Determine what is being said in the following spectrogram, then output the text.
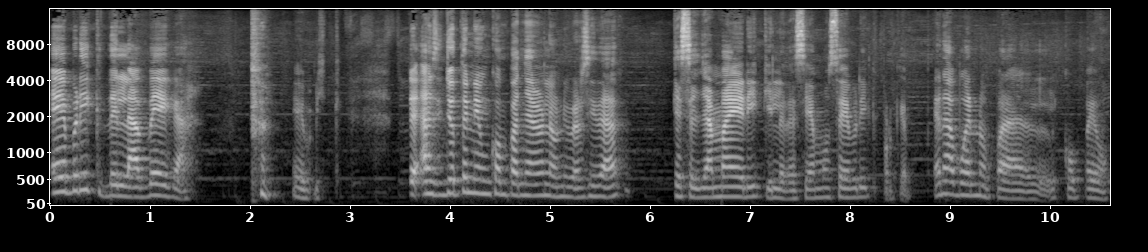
Ebrick de la Vega. Ebrick. Yo tenía un compañero en la universidad que se llama Eric y le decíamos Ebrick porque era bueno para el copeo.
